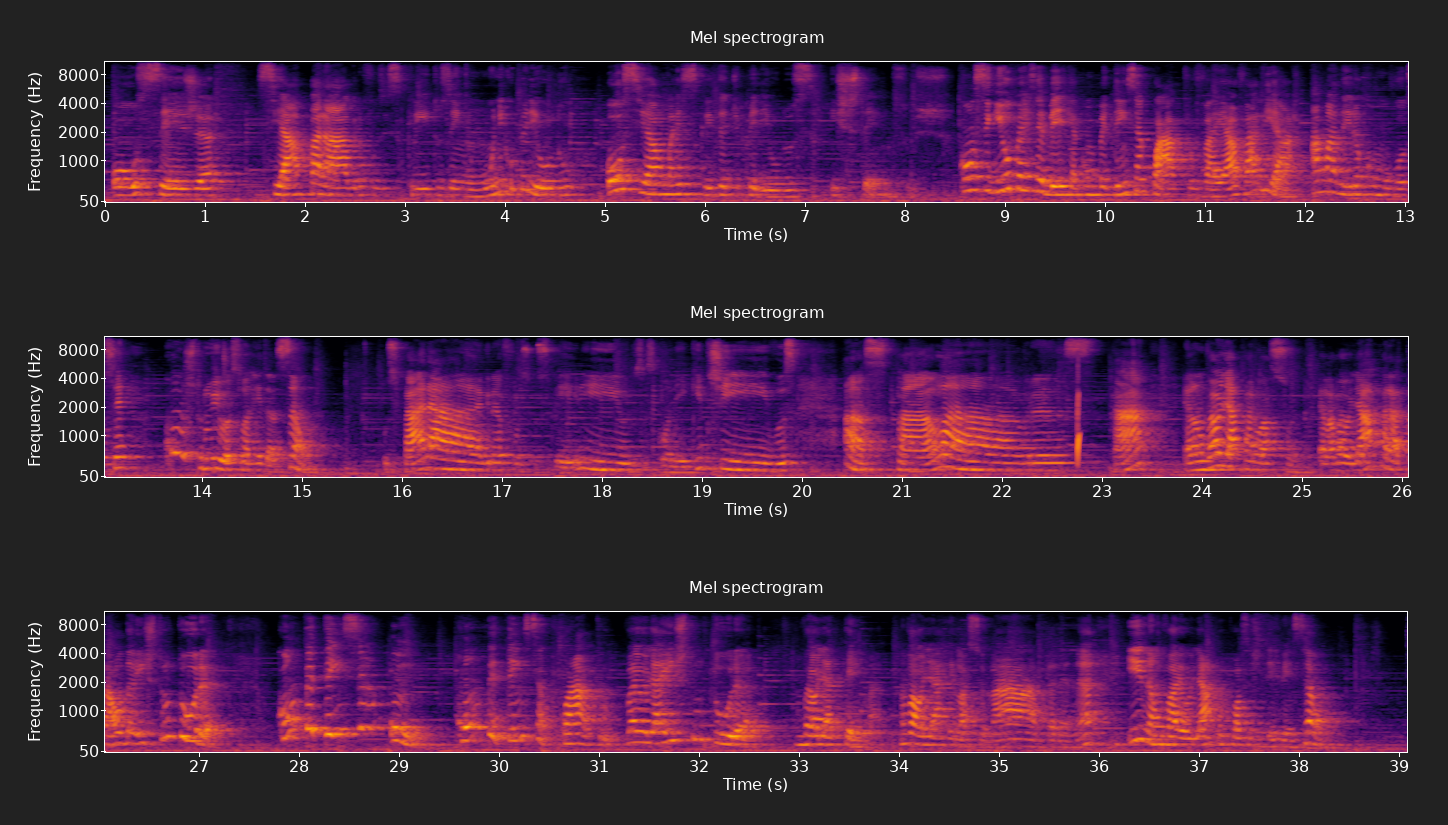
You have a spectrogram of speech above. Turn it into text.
ou seja, se há parágrafos escritos em um único período ou se há uma escrita de períodos extensos. Conseguiu perceber que a competência 4 vai avaliar a maneira como você construiu a sua redação? Os parágrafos, os períodos, os conectivos, as palavras, tá? Ela não vai olhar para o assunto, ela vai olhar para a tal da estrutura. Competência 1. Competência 4 vai olhar estrutura, não vai olhar tema, não vai olhar relacionar, né? e não vai olhar proposta de intervenção?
